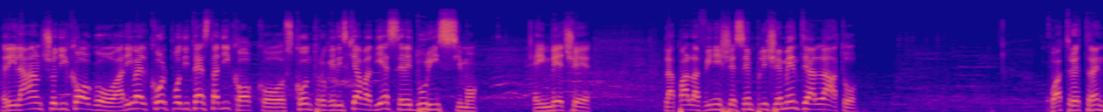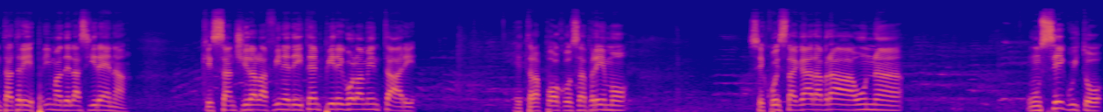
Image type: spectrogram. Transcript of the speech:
Rilancio di Kogo, arriva il colpo di testa di Cocco scontro che rischiava di essere durissimo. E invece la palla finisce semplicemente a lato 4.33 prima della sirena che sancirà la fine dei tempi regolamentari. E tra poco sapremo se questa gara avrà un, un seguito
